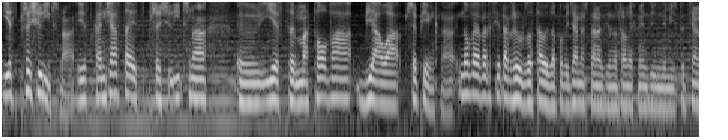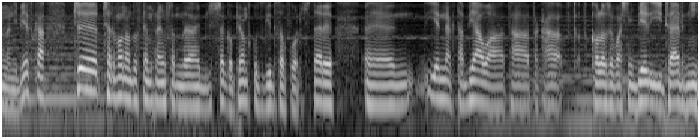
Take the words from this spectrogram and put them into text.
Jest prześliczna, jest kanciasta, jest prześliczna, y, jest matowa, biała, przepiękna. Nowe wersje także już zostały zapowiedziane w Stanach Zjednoczonych, innymi specjalna niebieska, czy czerwona dostępna już od najbliższego piątku z Gears of War 4. E, jednak ta biała, ta taka w, kolorze właśnie bieli i czerni,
